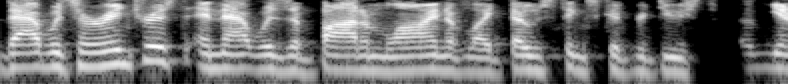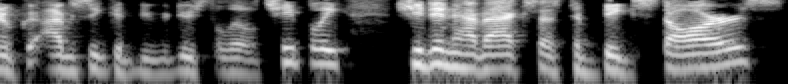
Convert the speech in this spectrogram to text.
that was her interest and that was a bottom line of like those things could be produced you know obviously could be produced a little cheaply. She didn't have access to big stars.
